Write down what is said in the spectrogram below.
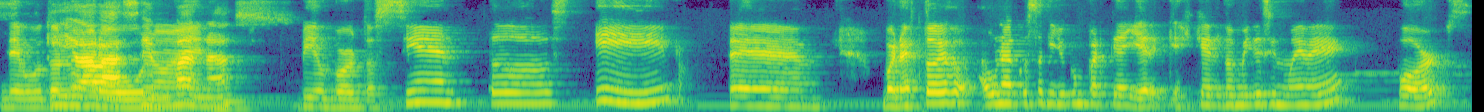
debutó llevaba número uno semanas. en Billboard 200 y, eh, bueno, esto es una cosa que yo compartí ayer, que es que el 2019 Forbes...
